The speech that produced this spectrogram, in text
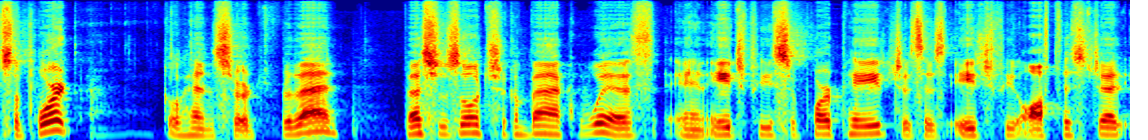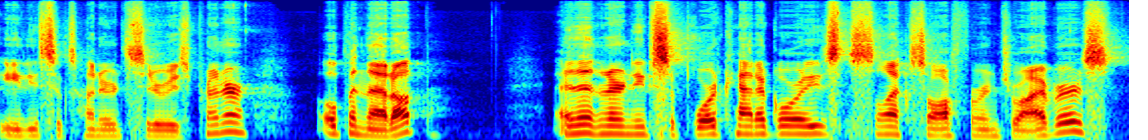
support go ahead and search for that. Best result should come back with an HP support page that says HP OfficeJet 8600 series printer. Open that up. And then underneath support categories, select software and drivers.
